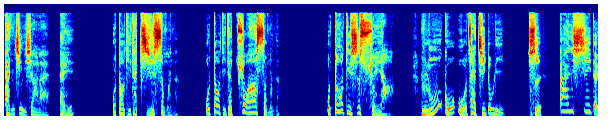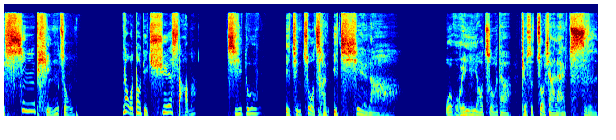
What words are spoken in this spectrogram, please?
安静下来。哎，我到底在急什么呢？我到底在抓什么呢？我到底是谁呀？如果我在基督里是安息的新品种，那我到底缺啥吗？基督已经做成一切了，我唯一要做的就是坐下来吃。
